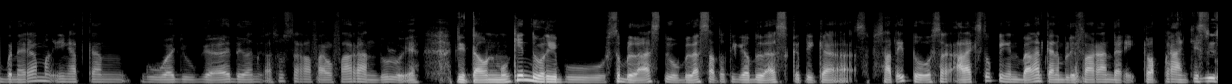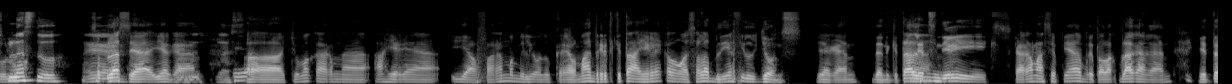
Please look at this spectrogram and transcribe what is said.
sebenarnya mengingatkan gue juga dengan kasus Rafael Varane dulu ya di tahun mungkin 2011, 12 atau 13 ketika saat itu Sir Alex tuh pingin banget kan beli Varane dari klub Prancis 2011 tuh. Sebelas ya, iya kan. Uh, cuma karena akhirnya ya Varane memilih untuk ke Real Madrid, kita akhirnya kalau nggak salah belinya Phil Jones, ya kan. Dan kita lihat sendiri sekarang nasibnya bertolak belakang kan, gitu.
